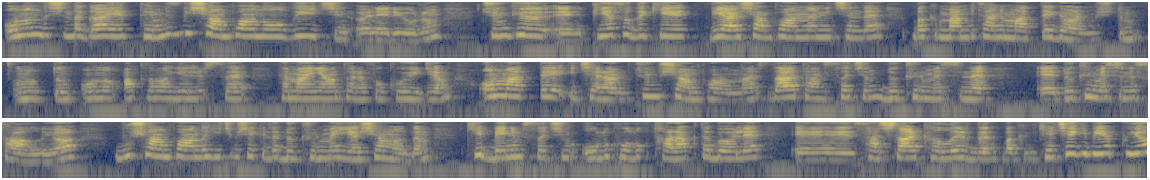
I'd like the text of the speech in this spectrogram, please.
Onun dışında gayet temiz bir şampuan olduğu için öneriyorum. Çünkü e, piyasadaki diğer şampuanların içinde bakın ben bir tane madde görmüştüm. Unuttum. Onu aklıma gelirse hemen yan tarafa koyacağım. O madde içeren tüm şampuanlar zaten saçın dökülmesine e, dökülmesini sağlıyor. Bu şampuanda hiçbir şekilde dökülme yaşamadım. Ki benim saçım oluk oluk tarakta böyle e, saçlar kalırdı. Bakın keçe gibi yapıyor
